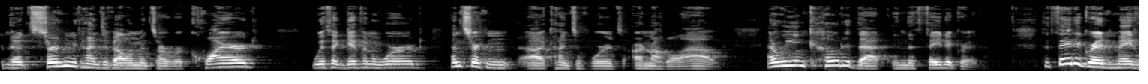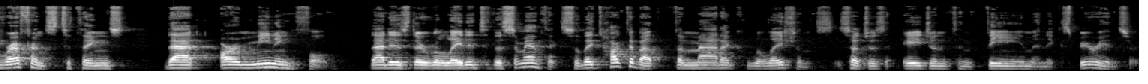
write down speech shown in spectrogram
that certain kinds of elements are required with a given word and certain uh, kinds of words are not allowed. And we encoded that in the theta grid. The theta grid made reference to things that are meaningful. That is, they're related to the semantics. So they talked about thematic relations, such as agent and theme and experiencer.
